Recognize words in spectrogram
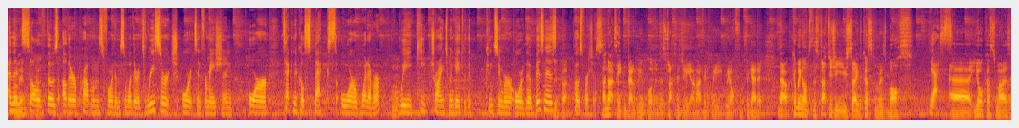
and then Brilliant, solve okay. those other problems for them. So whether it's research or it's information or technical specs or whatever, Mm-hmm. we keep trying to engage with the consumer or the business post purchase. And that's incredibly important in the strategy, and I think we, we often forget it. Now, coming on to the strategy, you say the customer is boss. Yes. Uh, your customer, as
